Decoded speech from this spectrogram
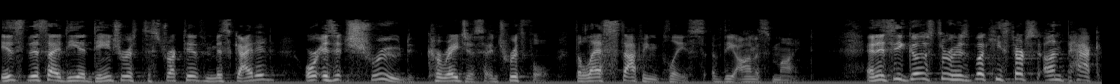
Is this idea dangerous, destructive, and misguided? Or is it shrewd, courageous, and truthful, the last stopping place of the honest mind? And as he goes through his book, he starts to unpack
